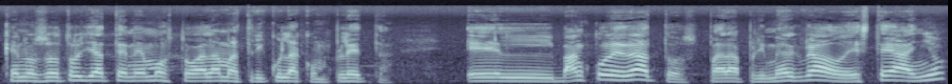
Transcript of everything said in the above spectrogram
que nosotros ya tenemos toda la matrícula completa. El banco de datos para primer grado de este año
